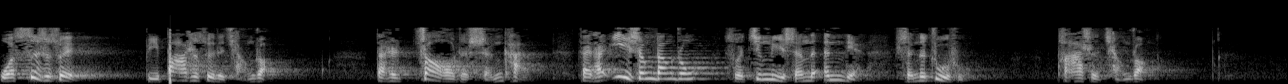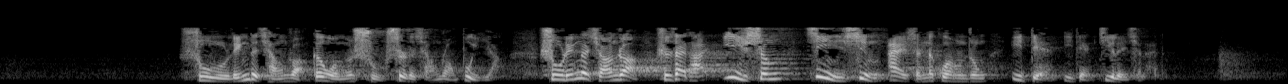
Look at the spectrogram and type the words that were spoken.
我四十岁。比八十岁的强壮，但是照着神看，在他一生当中所经历神的恩典、神的祝福，他是强壮的。属灵的强壮跟我们属世的强壮不一样。属灵的强壮是在他一生尽性爱神的过程中一点一点积累起来的。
